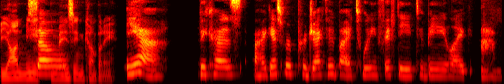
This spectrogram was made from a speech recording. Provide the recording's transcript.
Beyond Meat, So- amazing company. Yeah. Because I guess we're projected by 2050 to be like, I'm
